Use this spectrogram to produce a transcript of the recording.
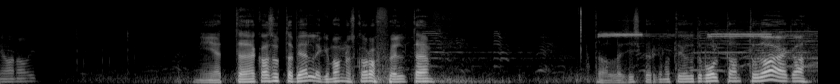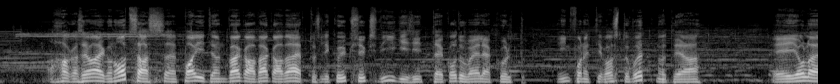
Janovit. nii et äh, kasutab jällegi Magnus Korofeld talle siis kõrgemate jõudude poolt antud aega, aga see aeg on otsas, Paide on väga-väga väärtusliku üks-üks viigi siit koduväljakult Infoneti vastu võtnud ja ei ole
